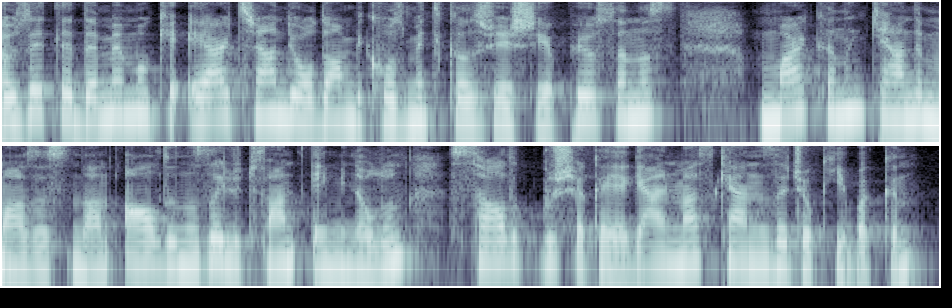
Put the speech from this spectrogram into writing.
Özetle demem o ki eğer Trendyol'dan bir kozmetik alışverişi yapıyorsanız markanın kendi mağazasından aldığınıza lütfen emin olun. Sağlık bu şakaya gelmez. Kendinize çok iyi bakın.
